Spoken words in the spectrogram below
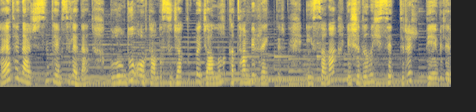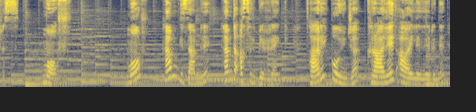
hayat enerjisini temsil eden, bulunduğu ortamda sıcaklık ve canlılık katan bir renktir. İnsana yaşadığını hissettirir diyebiliriz. Mor Mor hem gizemli hem de asil bir renk. Tarih boyunca kraliyet ailelerinin,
